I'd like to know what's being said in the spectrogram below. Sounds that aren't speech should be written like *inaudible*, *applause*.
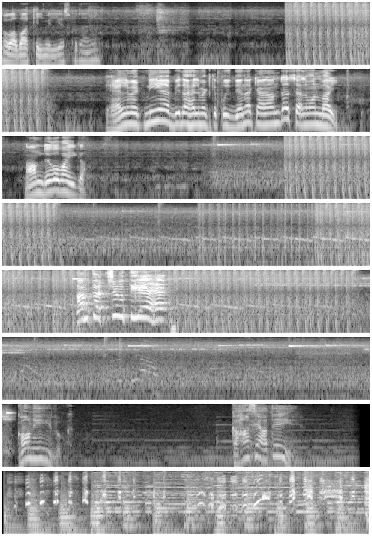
ओ बाबा किल मिल गया इसको तो है हेलमेट नहीं है, बिना हेलमेट के पूछ देना, क्या नाम था? सलमान भाई। नाम देखो भाई का। हम तो चूतिए हैं। कौन है ये लोग कहाँ से आते हैं ये Ah! *laughs*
